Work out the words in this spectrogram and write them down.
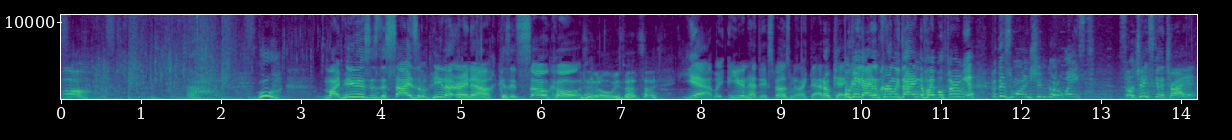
Oh. My penis is the size of a peanut right now because it's so cold. Is it always that size? Yeah, but you didn't have to expose me like that. Okay. Okay, guys, I'm currently dying of hypothermia, but this wine shouldn't go to waste. So Jake's gonna try it.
